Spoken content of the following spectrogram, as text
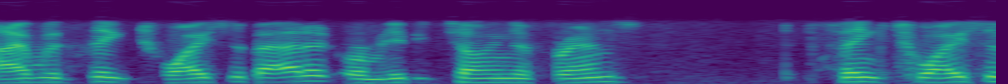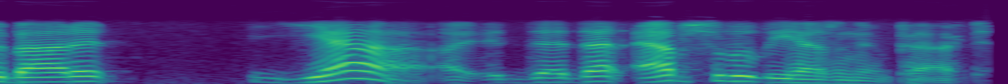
I would think twice about it, or maybe telling their friends think twice about it? Yeah, that that absolutely has an impact.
